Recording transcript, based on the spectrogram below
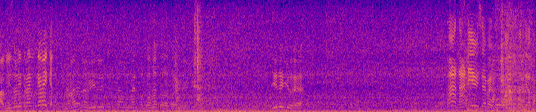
આ વીજળી ટ્રેન કહેવાય કે ના નાની એવી છે ભાઈ બહુ વાંધો નથી હાલો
